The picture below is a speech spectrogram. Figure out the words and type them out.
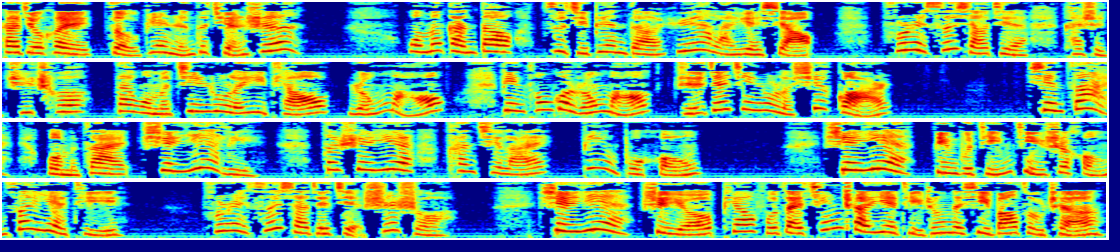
它就会走遍人的全身。我们感到自己变得越来越小。福瑞斯小姐开始驱车，带我们进入了一条绒毛，并通过绒毛直接进入了血管。现在我们在血液里，但血液看起来并不红。血液并不仅仅是红色液体。”福瑞斯小姐解释说。血液是由漂浮在清澈液体中的细胞组成，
